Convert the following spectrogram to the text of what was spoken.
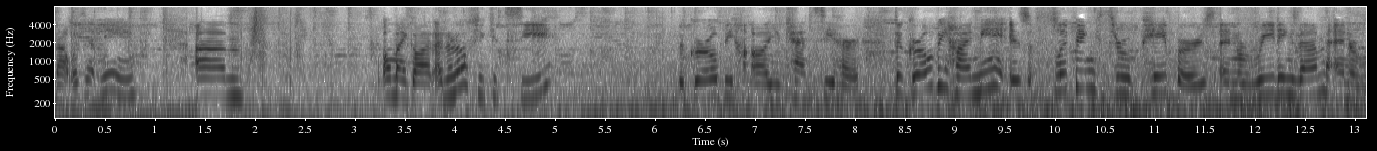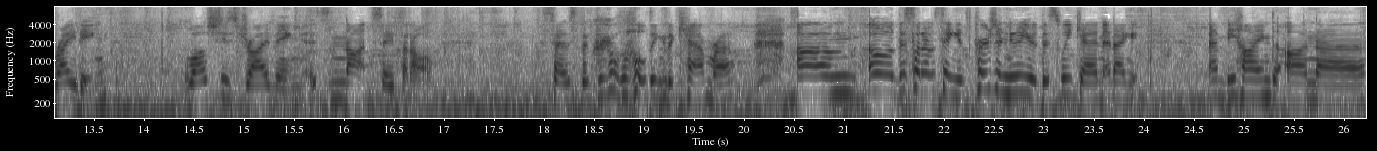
That wasn't me. Um, oh my God, I don't know if you could see the girl behind, uh, you can't see her. The girl behind me is flipping through papers and reading them and writing while she's driving. It's not safe at all says the girl holding the camera. Um, oh, this is what I was saying. It's Persian New Year this weekend, and I am behind on uh,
